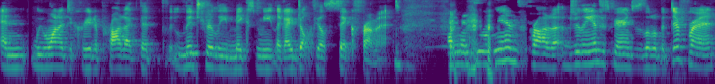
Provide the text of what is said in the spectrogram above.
And we wanted to create a product that literally makes me like I don't feel sick from it. Mm-hmm. And then Julianne's product, Julianne's experience is a little bit different.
